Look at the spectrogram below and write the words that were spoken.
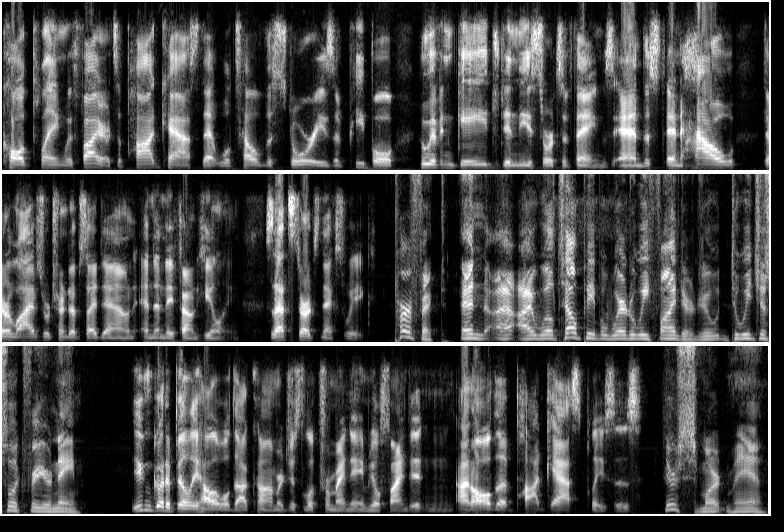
called Playing with Fire. It's a podcast that will tell the stories of people who have engaged in these sorts of things and this and how their lives were turned upside down and then they found healing. So that starts next week. Perfect. And I, I will tell people where do we find her? Do, do we just look for your name? You can go to billyhallowell.com or just look for my name. You'll find it in, on all the podcast places. You're a smart man.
